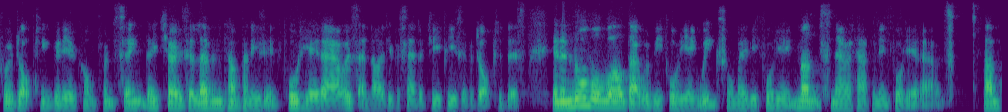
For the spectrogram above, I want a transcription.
for adopting video conferencing. They chose 11 companies in 48 hours, and 90% of GPs have adopted this. In a normal world, that would be 48 weeks or maybe 48 months. Now it happened in 48 hours. Um,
